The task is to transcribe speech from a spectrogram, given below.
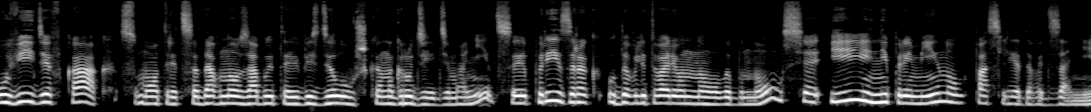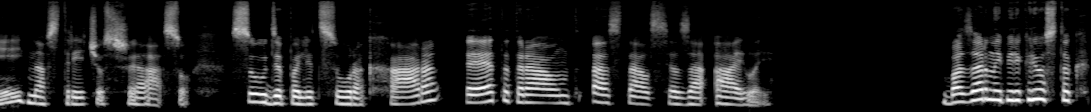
Увидев, как смотрится давно забытая безделушка на груди демоницы, призрак удовлетворенно улыбнулся и не приминул последовать за ней навстречу с Шиасу. Судя по лицу Ракхара, этот раунд остался за Айлой. Базарный перекресток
